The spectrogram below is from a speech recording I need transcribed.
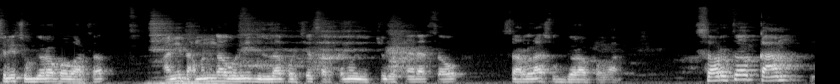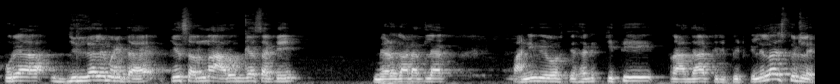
श्री सुखदेवराव पवार सर आणि धामणगावगोळी जिल्हा परिषद सरकारनं इच्छुक असणाऱ्या सौ सरला सुखदेवराव पवार. सरचं काम पुऱ्या जिल्ह्याला माहीत आहे की सरनं आरोग्यासाठी मेळघाटातल्या पाणी व्यवस्थेसाठी किती राधात रिपीट केलेलाच फिरले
